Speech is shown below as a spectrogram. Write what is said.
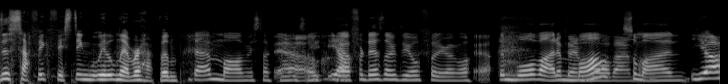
the sapphic fisting will never happen. Det er Ma vi snakker om. Liksom. Ja. Ja, for det snakket vi om forrige gang òg. Ja. Det må være Det Ma må være som Ma. er Ja,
